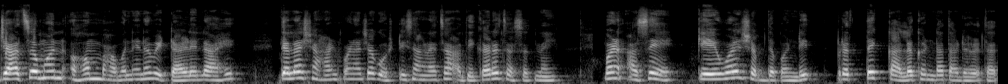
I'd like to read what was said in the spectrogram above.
ज्याचं मन अहम भावनेनं विटाळलेलं आहे त्याला शहाणपणाच्या गोष्टी सांगण्याचा अधिकारच असत नाही. पण असे केवळ शब्दपंडित प्रत्येक कालखंडात आढळतात.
